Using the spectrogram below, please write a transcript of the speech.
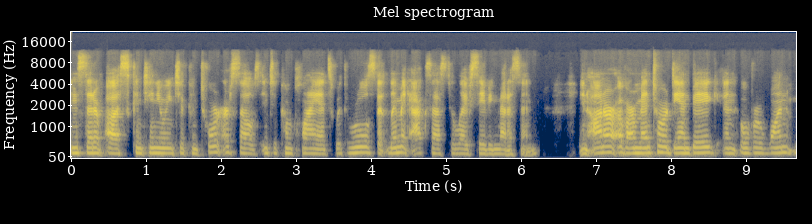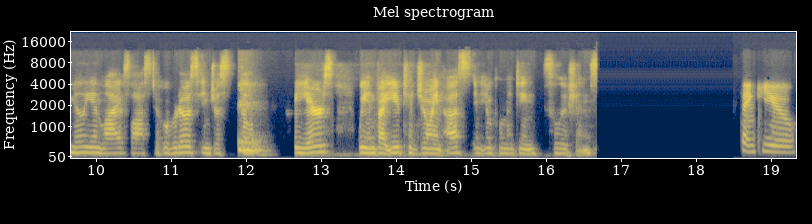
instead of us continuing to contort ourselves into compliance with rules that limit access to life saving medicine. In honor of our mentor, Dan Bigg, and over 1 million lives lost to overdose in just three years, we invite you to join us in implementing solutions. Thank you.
